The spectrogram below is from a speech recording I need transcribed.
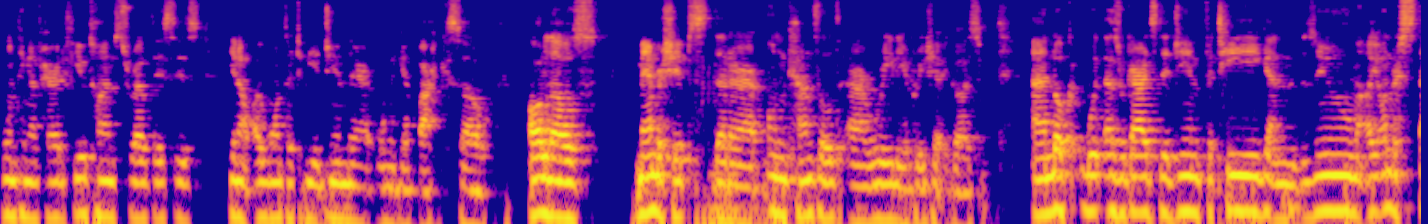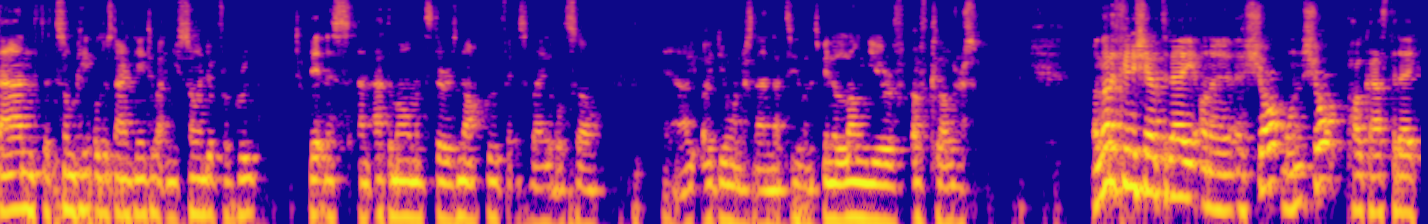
one thing I've heard a few times throughout this is, you know, I want there to be a gym there when we get back. So all of those memberships that are uncancelled are really appreciated, guys. And look, as regards to gym fatigue and Zoom, I understand that some people just aren't into it, and you signed up for group fitness, and at the moment there is not group fitness available. So, yeah, I, I do understand that too, and it's been a long year of, of closures. I'm going to finish out today on a, a short one, short podcast today,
